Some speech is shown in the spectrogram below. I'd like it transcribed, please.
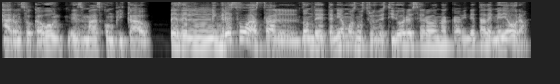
Claro, en socavón es más complicado. Desde el ingreso hasta el, donde teníamos nuestros vestidores era una cabineta de media hora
